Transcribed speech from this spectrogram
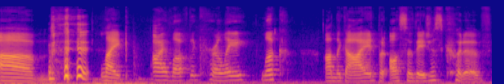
Um, like I love the curly look on the guide, but also they just could have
